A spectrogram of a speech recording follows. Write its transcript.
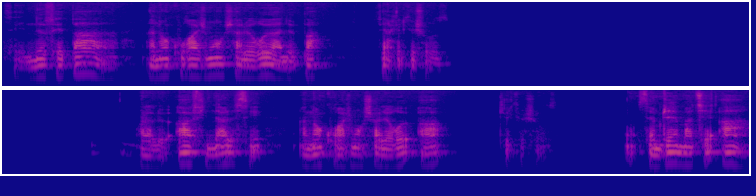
c'est ne fais pas un encouragement chaleureux à ne pas faire quelque chose. Voilà, le A final, c'est un encouragement chaleureux à quelque chose. Semje A.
